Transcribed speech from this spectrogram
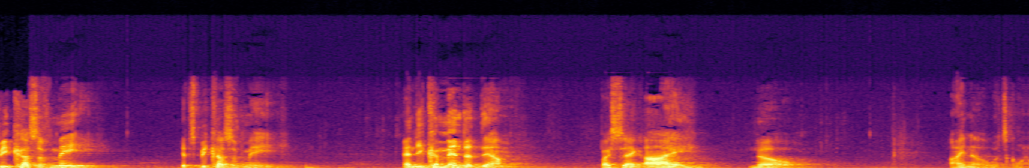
because of me. It's because of me. And he commended them by saying, I know. I know what's going on.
